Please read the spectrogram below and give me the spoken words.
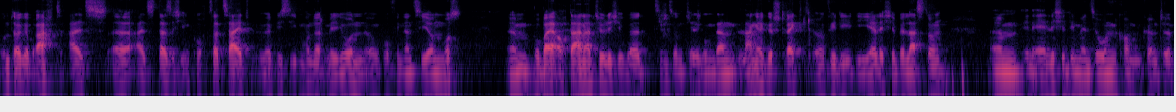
untergebracht, als, äh, als dass ich in kurzer Zeit wirklich 700 Millionen irgendwo finanzieren muss. Ähm, wobei auch da natürlich über Zins und Tilgung dann lange gestreckt irgendwie die, die jährliche Belastung ähm, in ähnliche Dimensionen kommen könnte.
